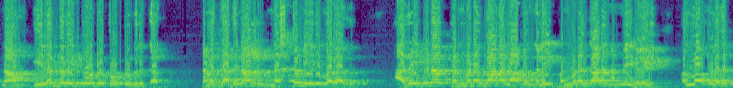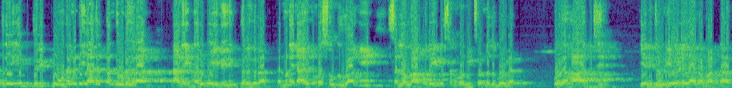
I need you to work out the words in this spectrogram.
நாம் இழந்ததை போன்ற தோற்றம் இருக்காது. நமக்கு அதனால் நஷ்டம் ஏதும் வராது. அதை விட பன்மடங்கான லாபங்களை பன்மடங்கான நன்மைகளை அல்லாஹ் உலகத்திலேயும் திருப்பி உடனடியாக தந்து விடுகிறான். நாளை மறுமையிலேயும் தருகிறான். கண்மனை நாயகம் ரசூலுல்லாஹி சல்லல்லாஹு அலைஹி வஸல்லம் அவர்கள் சொன்னது போல ஒரு ஹாஜ் என்றும் ஏழையாக மாட்டார்.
